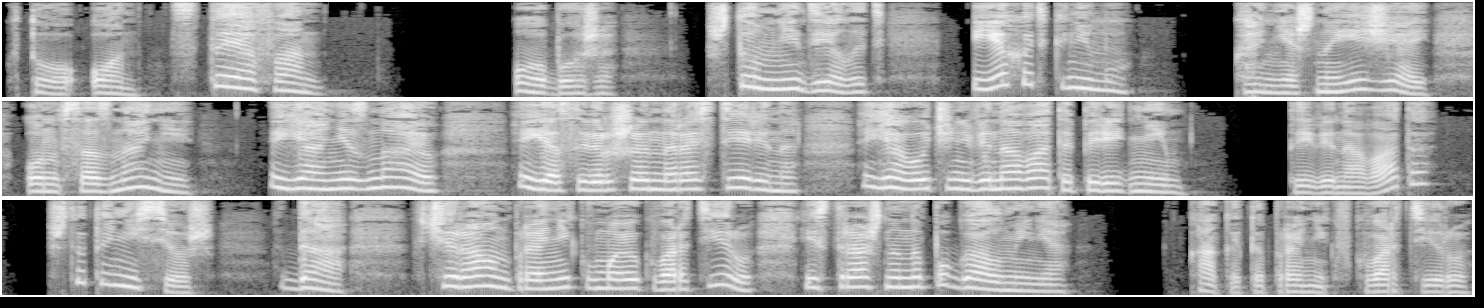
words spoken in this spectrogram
«Кто он?» «Стефан!» «О, боже, что мне делать? Ехать к нему?» «Конечно, езжай. Он в сознании?» «Я не знаю. Я совершенно растеряна. Я очень виновата перед ним». «Ты виновата? Что ты несешь? Да, вчера он проник в мою квартиру и страшно напугал меня. Как это проник в квартиру?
